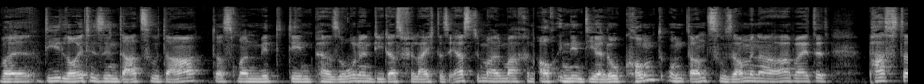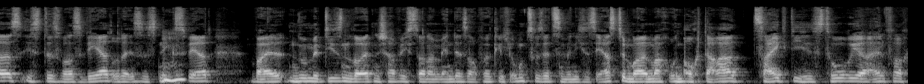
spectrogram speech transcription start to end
weil die Leute sind dazu da, dass man mit den Personen, die das vielleicht das erste Mal machen, auch in den Dialog kommt und dann zusammenarbeitet. Passt das? Ist es was wert oder ist es nichts mhm. wert? Weil nur mit diesen Leuten schaffe ich es dann am Ende es auch wirklich umzusetzen, wenn ich das erste Mal mache. Und auch da zeigt die Historie einfach,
